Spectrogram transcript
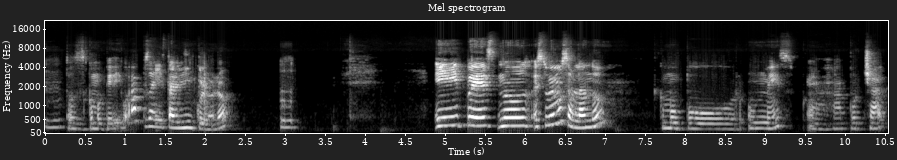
Entonces, como que digo, ah, pues ahí está el vínculo, ¿no? Y pues nos estuvimos hablando como por un mes, ajá, por chat.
